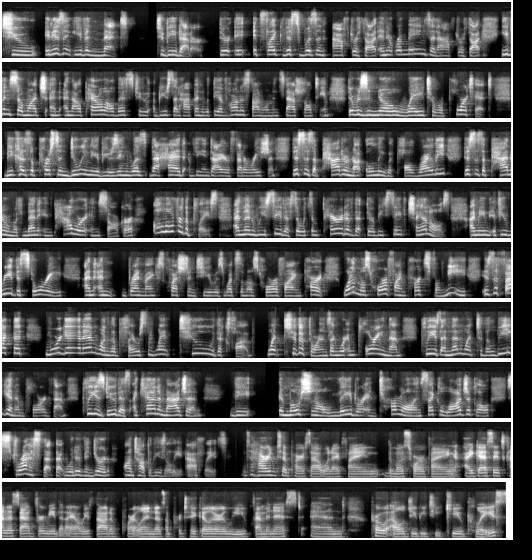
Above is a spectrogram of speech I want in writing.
to it isn't even meant to be better there it, it's like this was an afterthought and it remains an afterthought even so much and and i'll parallel this to abuse that happened with the afghanistan women's national team. There was no way to report it because the person doing the abusing was the head of the entire federation. This is a pattern not only with paul riley this is a pattern with men in power in soccer all over the place. And then we see this. So it's imperative that there be safe channels. I mean, if you read the story, and and Brent, Mike's question to you is what's the most horrifying part? One of the most horrifying parts for me is the fact that Morgan and one of the players went to the club went to the Thorns and were imploring them, please, and then went to the league and implored them, please do this. I can't imagine the emotional labor and turmoil and psychological stress that that would have endured on top of these elite athletes. It's hard to parse out what i find the most horrifying. I guess it's kind of sad for me that i always thought of portland as a particularly feminist and pro lgbtq place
